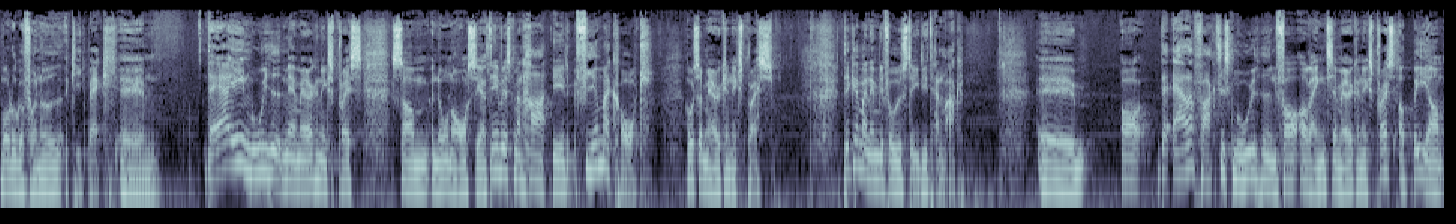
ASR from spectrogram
hvor du kan få noget kickback. Øh, der er en mulighed med American Express, som nogen overser. Det er, hvis man har et firmakort hos American Express. Det kan man nemlig få udstedt i Danmark. Øh, og der er der faktisk muligheden for at ringe til American Express og bede om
